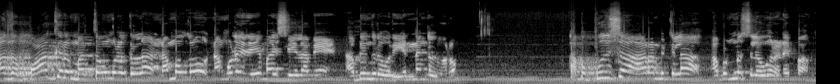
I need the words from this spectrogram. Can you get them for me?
அதை பார்க்குற மற்றவங்களுக்கெல்லாம் நமக்கும் நம்மளும் இதே மாதிரி செய்யலாமே அப்படிங்கிற ஒரு எண்ணங்கள் வரும். அப்போ புதுசாக ஆரம்பிக்கலாம் அப்படின்னு சிலவங்க நினைப்பாங்க.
